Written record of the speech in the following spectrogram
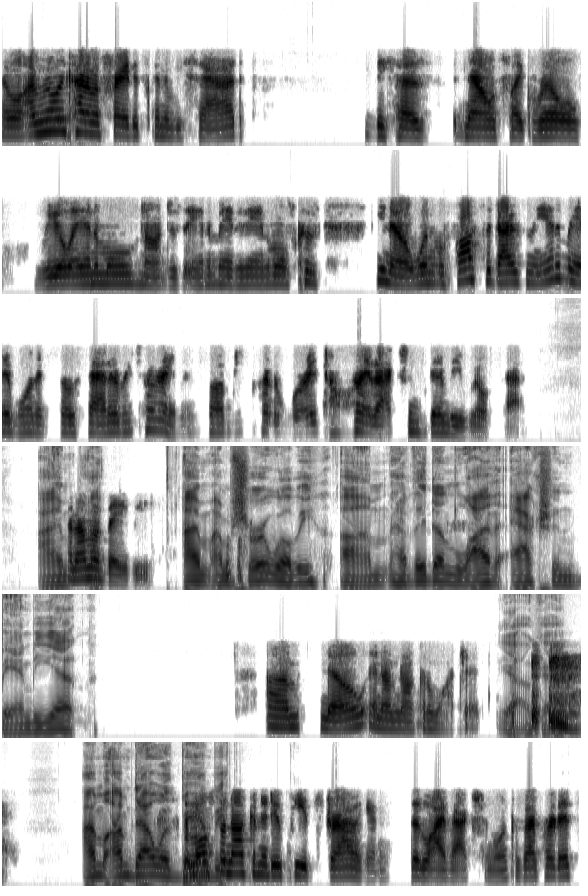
I will, I'm really kind of afraid it's going to be sad because now it's like real, real animals, not just animated animals. Because you know, when Mufasa dies in the animated one, it's so sad every time, and so I'm just kind of worried the live action's going to be real sad. I'm And I'm I- a baby. I'm I'm sure it will be. Um, have they done live action Bambi yet? Um, no, and I'm not going to watch it. Yeah. Okay. I'm I'm down with I'm also not going to do Pete's Dragon, the live action one, because I've heard it's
